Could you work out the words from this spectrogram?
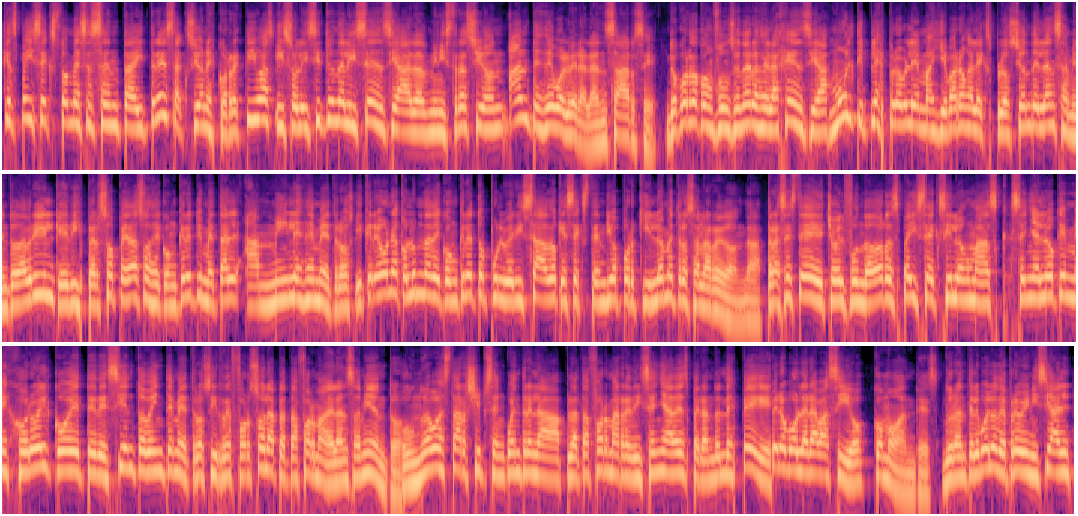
que SpaceX tome 63 acciones correctivas y solicite una licencia a la administración antes de volver a lanzarse. 5C. De acuerdo con funcionarios de la agencia, múltiples problemas llevaron a la explosión del lanzamiento de abril, que dispersó pedazos de concreto y metal a miles de metros y creó una columna de concreto pulverizado que se extendió por kilómetros a la redonda. Tras este hecho, el fundador de SpaceX, Elon Musk, señaló que mejoró el cohete de 120 metros y reforzó la plataforma de lanzamiento. Un nuevo Starship se encuentra en la plataforma rediseñada esperando el despegue, pero volará vacío como antes. Durante el vuelo de prueba inicial,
